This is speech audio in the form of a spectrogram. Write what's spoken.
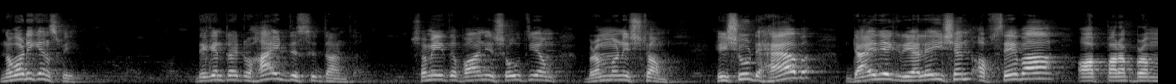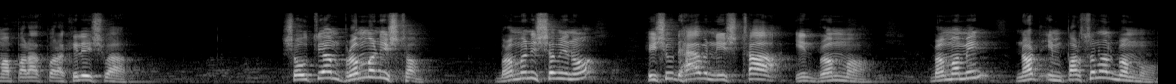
Nobody can speak. They can try to hide this Siddhanta. Samita Pani Sautyam Brahmanishtam. He should have direct realization of Seva or Parabrahma, Paratpara, Kileshwar. Sautyam Brahmanishtam. Brahmanishtam, you know, he should have nishtha in Brahma. Brahma means not impersonal Brahma.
